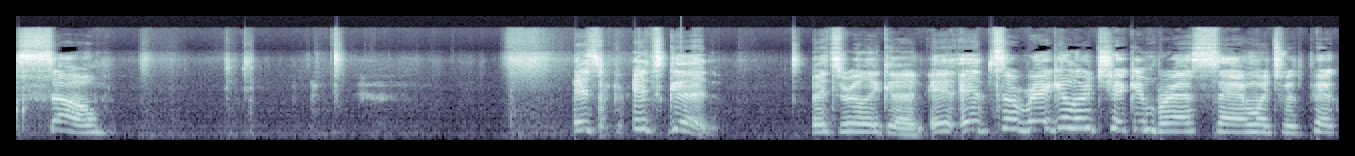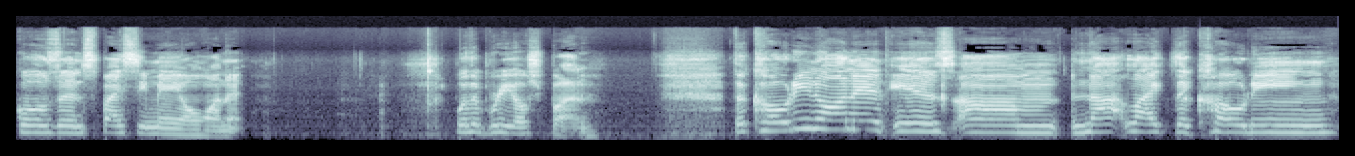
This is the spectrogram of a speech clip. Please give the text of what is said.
So, it's it's good. It's really good. It, it's a regular chicken breast sandwich with pickles and spicy mayo on it with a brioche bun. The coating on it is um, not like the coating.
